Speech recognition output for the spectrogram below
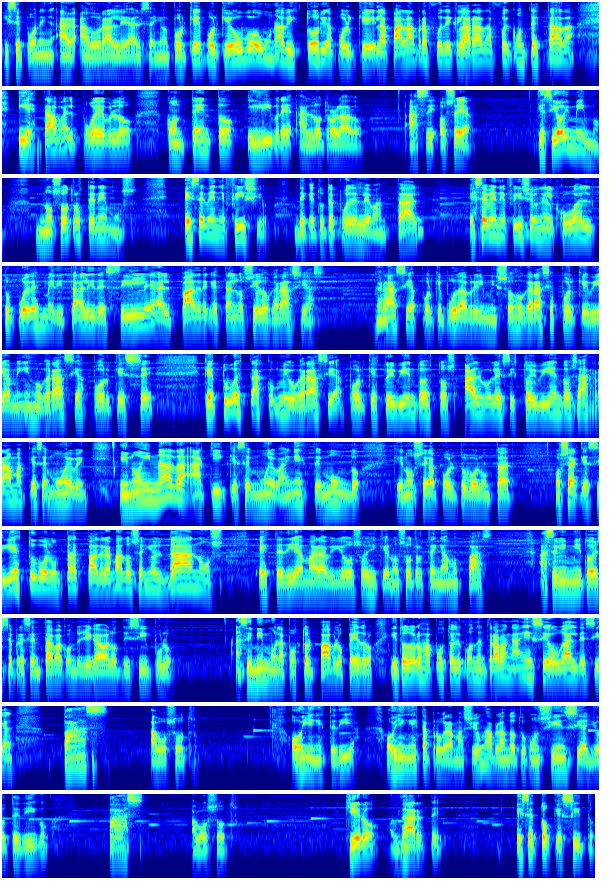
y se ponen a adorarle al Señor. ¿Por qué? Porque hubo una victoria, porque la palabra fue declarada, fue contestada y estaba el pueblo contento y libre al otro lado. Así, o sea, que si hoy mismo nosotros tenemos ese beneficio de que tú te puedes levantar, ese beneficio en el cual tú puedes meditar y decirle al Padre que está en los cielos gracias Gracias porque pude abrir mis ojos. Gracias porque vi a mi hijo. Gracias porque sé que tú estás conmigo. Gracias porque estoy viendo estos árboles y estoy viendo esas ramas que se mueven. Y no hay nada aquí que se mueva en este mundo que no sea por tu voluntad. O sea que si es tu voluntad, Padre amado Señor, danos este día maravilloso y que nosotros tengamos paz. Así mismito Él se presentaba cuando llegaba a los discípulos Asimismo, el apóstol Pablo, Pedro y todos los apóstoles cuando entraban a ese hogar decían, paz a vosotros. Hoy en este día, hoy en esta programación, hablando a tu conciencia, yo te digo, paz a vosotros. Quiero darte ese toquecito,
